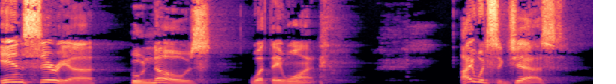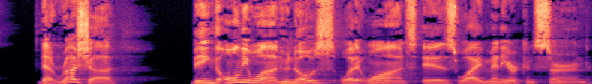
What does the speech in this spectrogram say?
in Syria who knows what they want. I would suggest that Russia being the only one who knows what it wants is why many are concerned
